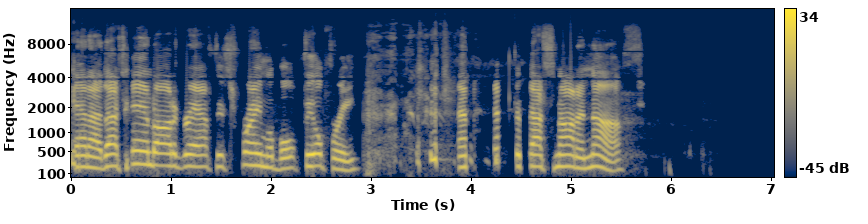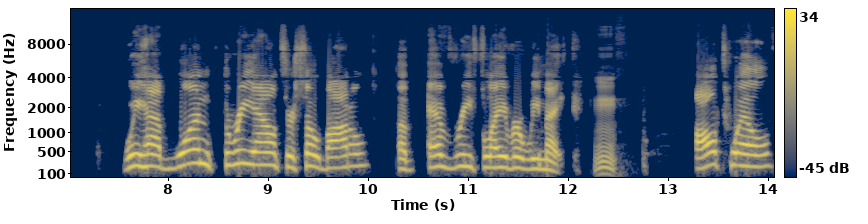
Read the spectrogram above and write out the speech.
and uh, that's hand autographed. It's frameable. Feel free. and if that's not enough, we have one three ounce or so bottle of every flavor we make. Mm. All 12,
